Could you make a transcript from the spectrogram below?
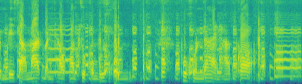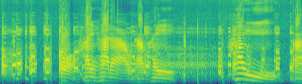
มที่สามารถบรรเทาความสุขของผู้คนผู้คนได้นะครับ ก็ ก็ให้ห้าดาวนะครับให้ ให้อ่า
